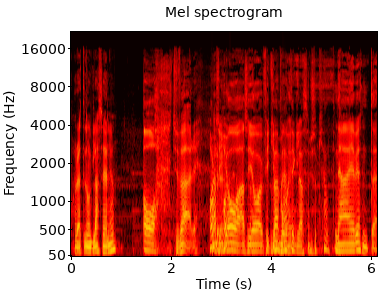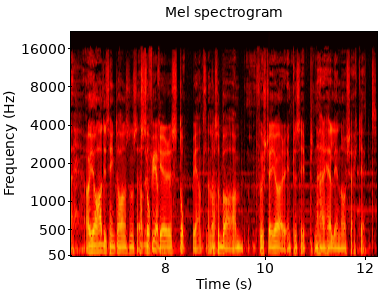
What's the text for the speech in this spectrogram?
har du ätit någon glass i helgen? Ja, tyvärr. Har alltså, jag, alltså, jag fick Vem på... äter glass när det är så kallt? Nej, jag vet inte. Ja, jag hade ju tänkt att ha en sån sockerstopp egentligen. Ja. Och så bara, första jag gör i princip den här helgen och käka ett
